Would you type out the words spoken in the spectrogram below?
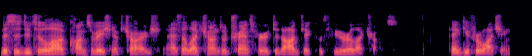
This is due to the law of conservation of charge, as the electrons would transfer to the object with fewer electrons. Thank you for watching.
